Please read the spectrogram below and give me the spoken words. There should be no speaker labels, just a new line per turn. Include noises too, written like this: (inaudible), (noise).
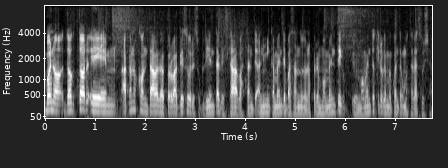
Bueno, doctor, eh, acá nos contaba el doctor Baqué sobre su clienta que está bastante anímicamente pasando de los peores momentos. eh, momentos. Quiero que me cuente cómo está la suya.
